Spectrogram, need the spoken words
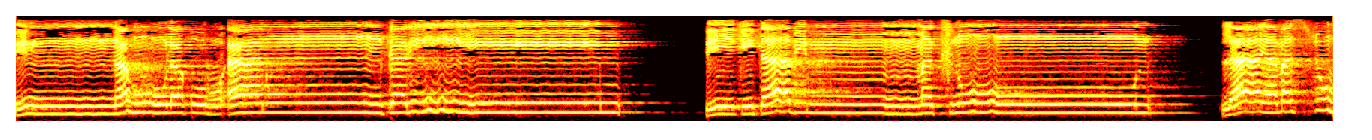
إِنَّهُ لَقُرْآنٌ كَرِيمٌ فِي كِتَابٍ مَّكْنُونٍ لَّا يَمَسُّهُ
